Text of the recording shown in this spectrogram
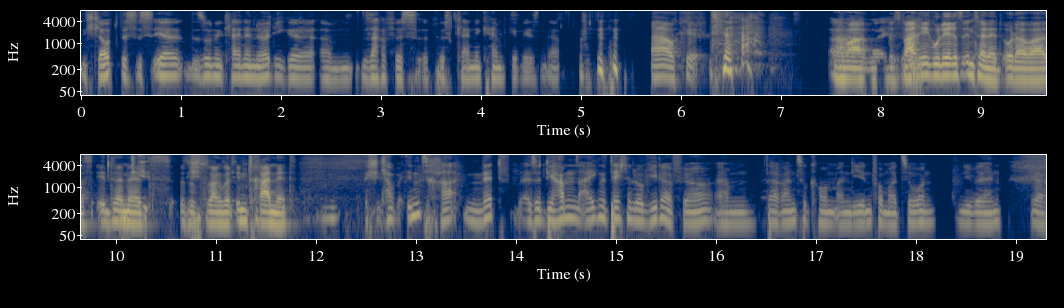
Ich glaube, das ist eher so eine kleine nerdige ähm, Sache fürs, fürs kleine Camp gewesen, ja. Ah, okay. Aber äh, es war reguläres Internet oder war es Internet die, sozusagen so ein Intranet? Ich glaube, Intranet, also die haben eine eigene Technologie dafür, ähm, da ranzukommen an die Informationen, an die Wellen. Ja.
